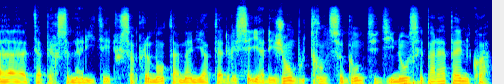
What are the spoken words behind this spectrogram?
euh, ta personnalité, tout simplement, ta manière de t'adresser. Il y a des gens, au bout de 30 secondes, tu dis non, c'est pas la peine, quoi.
